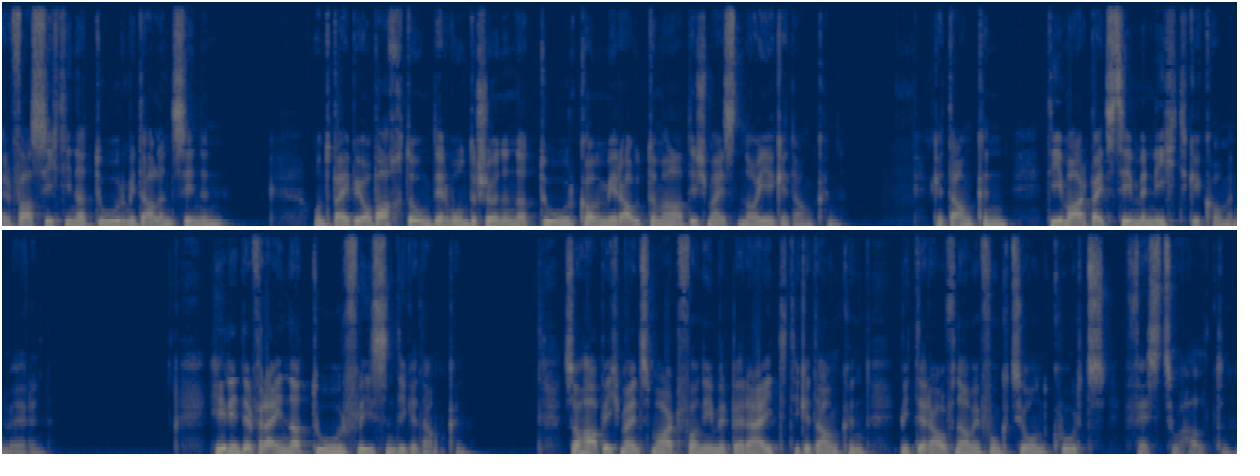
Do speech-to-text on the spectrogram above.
erfasse ich die Natur mit allen Sinnen und bei Beobachtung der wunderschönen Natur kommen mir automatisch meist neue Gedanken. Gedanken, die im Arbeitszimmer nicht gekommen wären. Hier in der freien Natur fließen die Gedanken. So habe ich mein Smartphone immer bereit, die Gedanken mit der Aufnahmefunktion kurz festzuhalten.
